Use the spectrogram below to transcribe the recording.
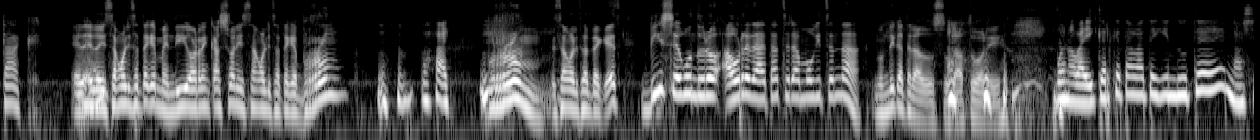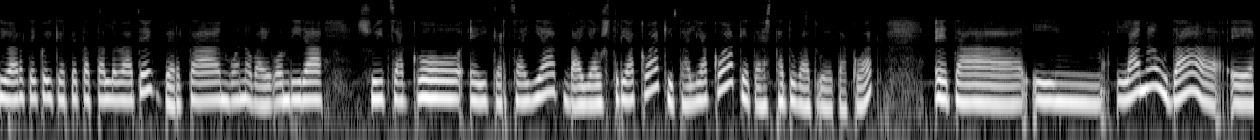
tak. Edo, edo Bai. izango litzateke mendi horren kasuan izango litzateke brum, bai. brum, izango litzateke, ez? Bi segunduro aurrera eta atzera mugitzen da? Nondik atera duzu datu hori? Bueno, bai, ikerketa bat egin dute, nazioarteko ikerketa talde batek, bertan, bueno, ba, egon dira Suitzako e, ikertzaileak, bai Austriakoak, Italiakoak eta Estatu Batuetakoak. Eta mm, lan hau da e,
